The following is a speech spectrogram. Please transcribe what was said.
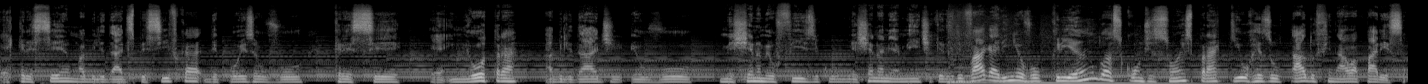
é, crescer uma habilidade específica, depois eu vou crescer é, em outra habilidade, eu vou mexer no meu físico, mexer na minha mente, que devagarinho eu vou criando as condições para que o resultado final apareça.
